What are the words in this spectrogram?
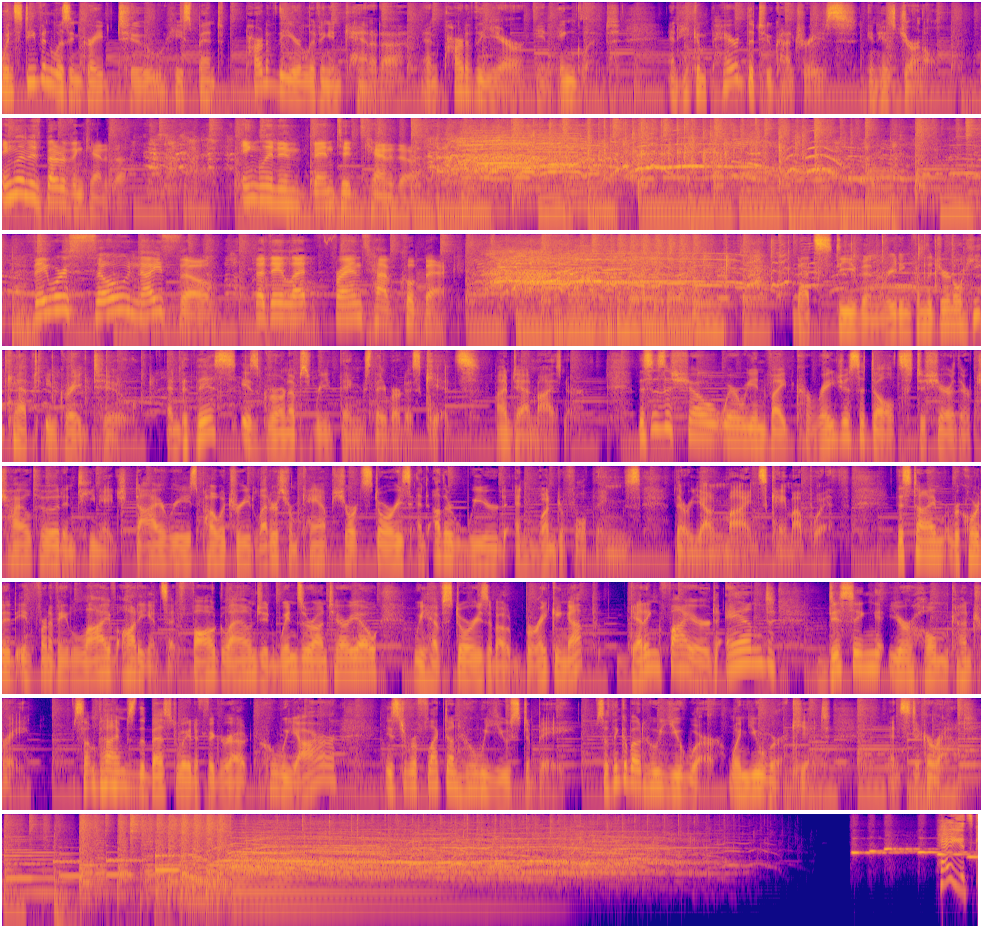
When Stephen was in grade two, he spent part of the year living in Canada and part of the year in England. And he compared the two countries in his journal. England is better than Canada. England invented Canada. They were so nice, though, that they let France have Quebec. That's Stephen reading from the journal he kept in grade two. And this is Grown Ups Read Things They Wrote as Kids. I'm Dan Misener. This is a show where we invite courageous adults to share their childhood and teenage diaries, poetry, letters from camp, short stories, and other weird and wonderful things their young minds came up with. This time, recorded in front of a live audience at Fog Lounge in Windsor, Ontario, we have stories about breaking up, getting fired, and dissing your home country. Sometimes the best way to figure out who we are is to reflect on who we used to be. So think about who you were when you were a kid and stick around.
